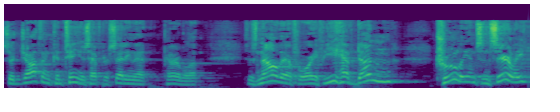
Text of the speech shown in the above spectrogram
So Jotham continues after setting that parable up. He says, Now therefore, if ye have done truly and sincerely,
